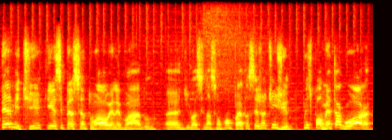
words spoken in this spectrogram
permitir que esse percentual elevado é, de vacinação completa seja atingido. Principalmente agora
